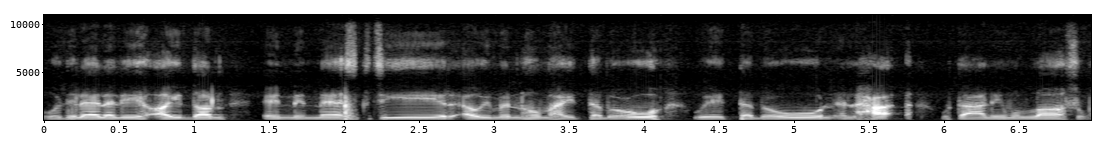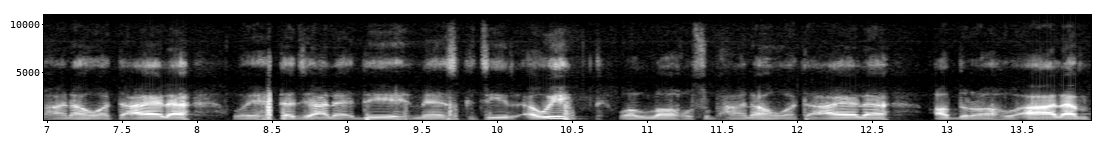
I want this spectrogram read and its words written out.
ودلالة ليه أيضا إن الناس كتير قوي منهم هيتبعوه ويتبعون الحق وتعليم الله سبحانه وتعالى ويهتدي على إيديه ناس كتير قوي. والله سبحانه وتعالى أدرى وأعلم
